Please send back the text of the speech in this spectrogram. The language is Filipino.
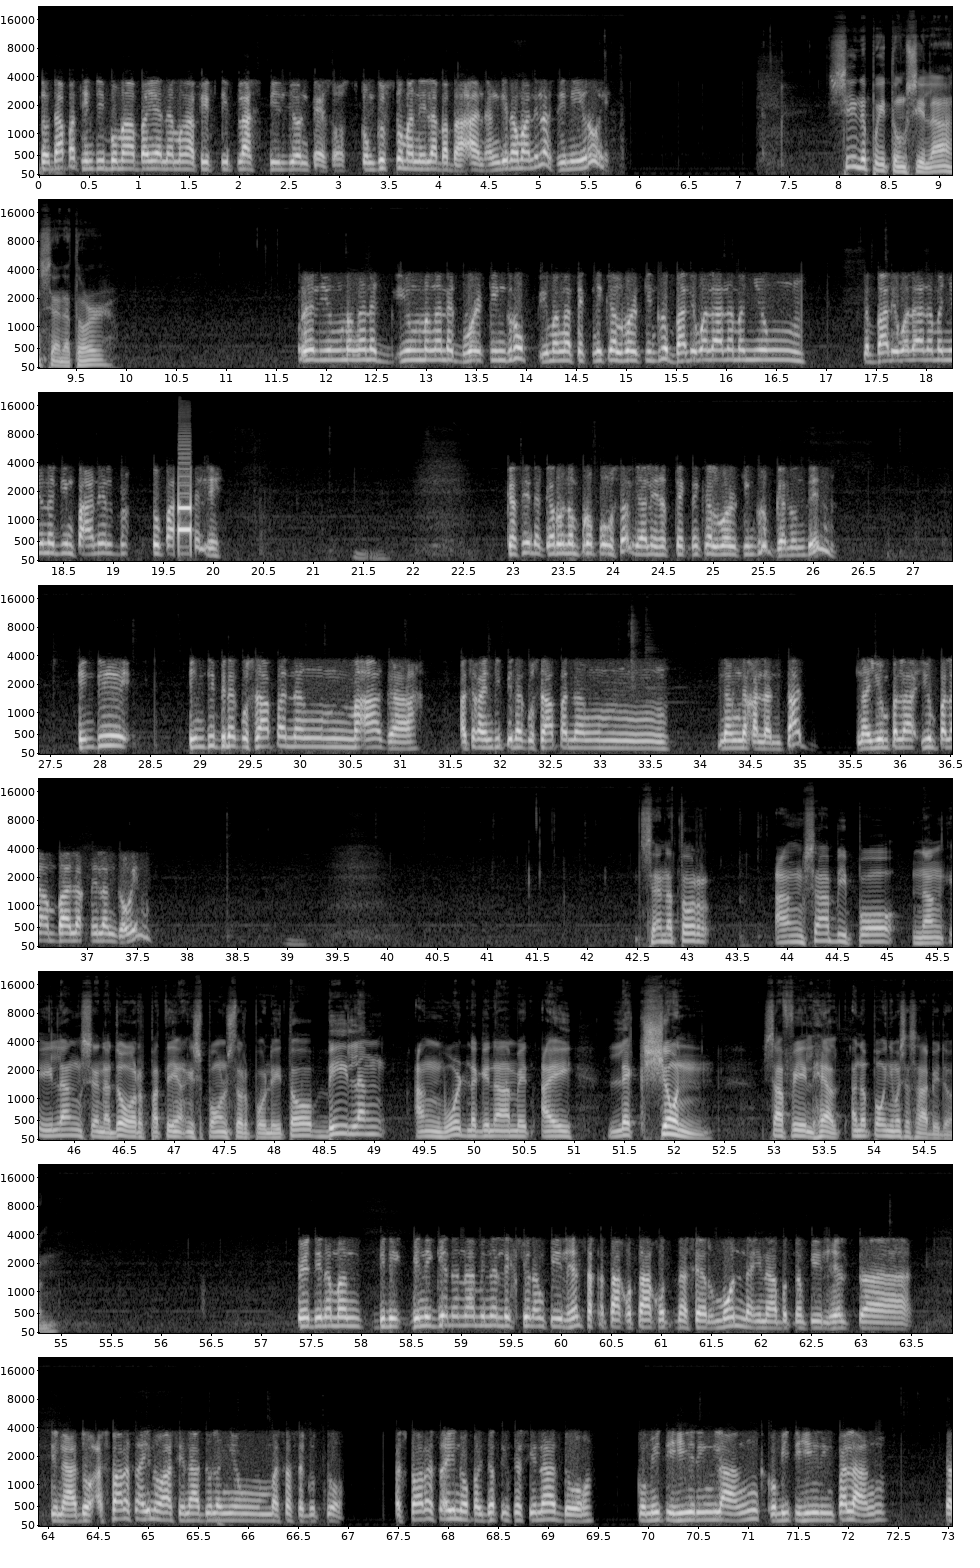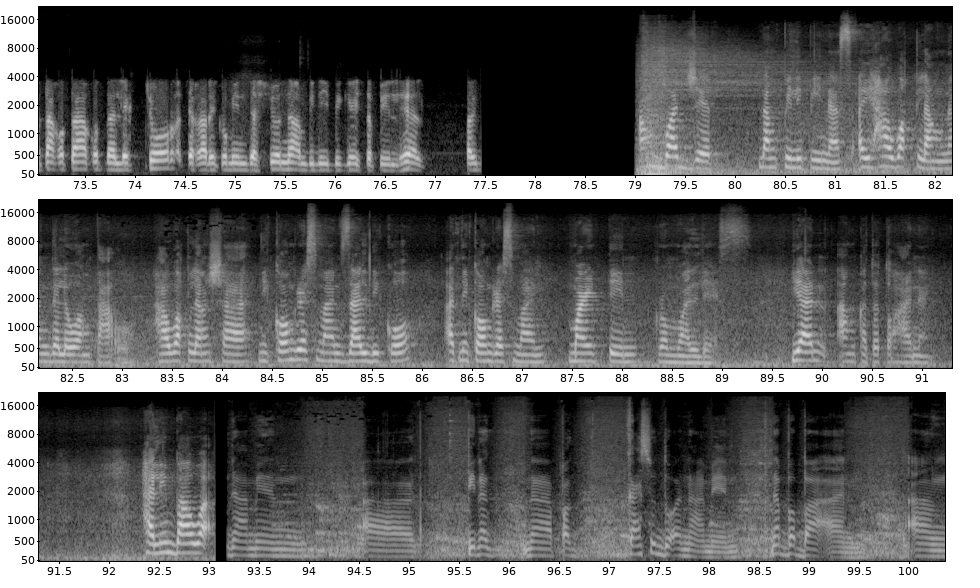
So dapat hindi bumabaya ng mga 50 plus billion pesos kung gusto man nila babaan. Ang ginawa nila, ziniro eh. Sino po itong sila, Senator? Well, yung mga nag yung mga nag-working group, yung mga technical working group, baliwala naman yung baliwala naman yung naging panel to panel eh. Kasi nagkaroon ng proposal galing sa technical working group, ganun din. Hindi hindi pinag-usapan ng maaga at saka hindi pinag-usapan ng ng nakalantad na yun pala yun pala ang balak nilang gawin. Senator, ang sabi po ng ilang senador, pati ang sponsor po nito, bilang ang word na ginamit ay leksyon sa PhilHealth. Ano po ang inyong masasabi doon? pwede naman binig, binigyan na namin ng leksyon ng PhilHealth sa katakot-takot na sermon na inabot ng PhilHealth sa Senado. As para sa ino, ha, Senado lang yung masasagot ko. As para sa ino, pagdating sa Senado, committee hearing lang, committee hearing pa lang, katakot-takot na lecture at saka rekomendasyon na ang binibigay sa PhilHealth. Pag Ang budget ng Pilipinas ay hawak lang ng dalawang tao. Hawak lang siya ni Congressman Zaldico at ni Congressman Martin Romualdez. Yan ang katotohanan. Halimbawa, namin ah, pinag na pagkasunduan namin na babaan ang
